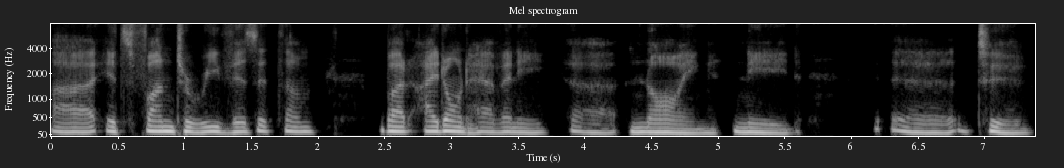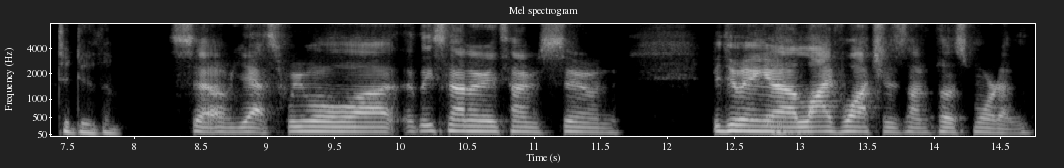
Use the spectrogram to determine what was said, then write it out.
Uh, it's fun to revisit them, but I don't have any uh, gnawing need uh, to to do them. So yes, we will uh, at least not anytime soon be doing uh, live watches on postmortem.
